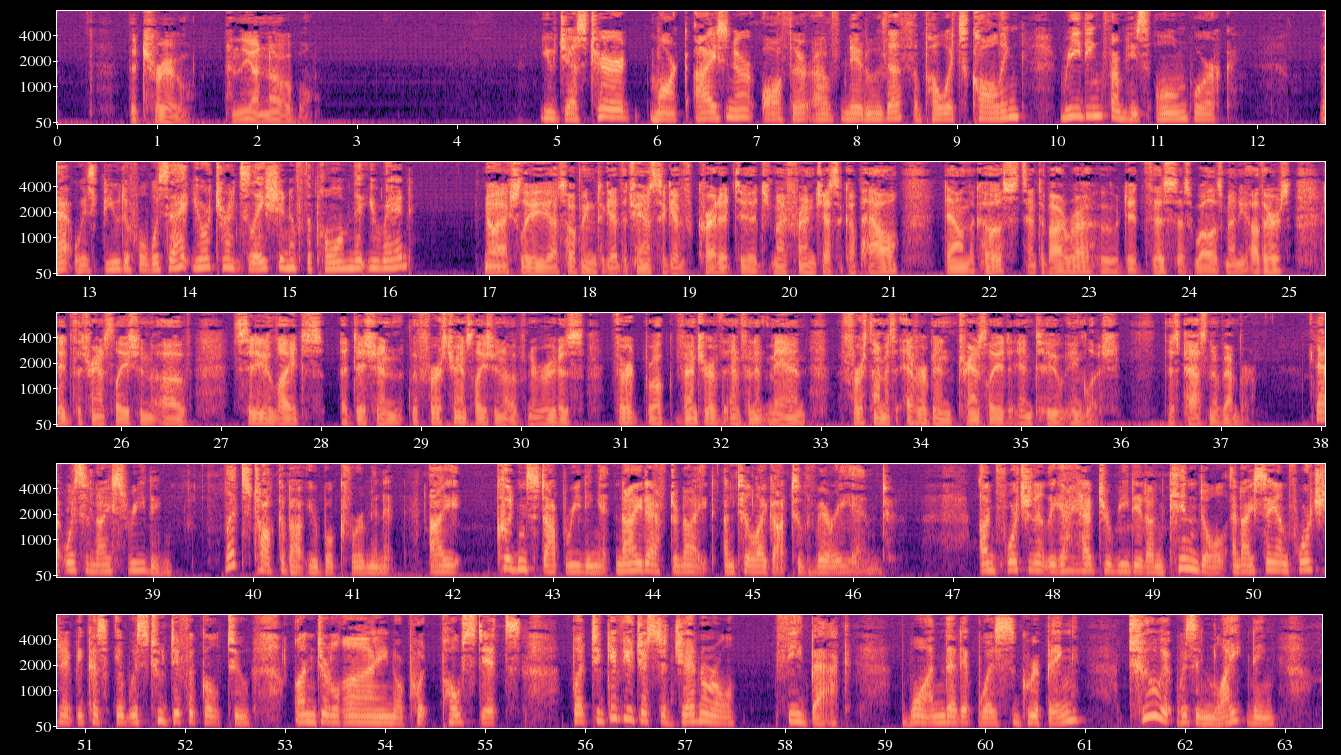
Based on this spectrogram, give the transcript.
the true and the unknowable. You just heard Mark Eisner, author of Neruda, The Poet's Calling, reading from his own work. That was beautiful. Was that your translation of the poem that you read? No, actually, I was hoping to get the chance to give credit to my friend Jessica Powell down the coast, Santa Barbara, who did this as well as many others. Did the translation of City Lights edition, the first translation of Neruda's third book, Venture of the Infinite Man, the first time it's ever been translated into English this past November. That was a nice reading. Let's talk about your book for a minute. I couldn't stop reading it night after night until I got to the very end. Unfortunately, I had to read it on Kindle, and I say unfortunate because it was too difficult to underline or put post-its. But to give you just a general feedback, one, that it was gripping. Two, it was enlightening.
